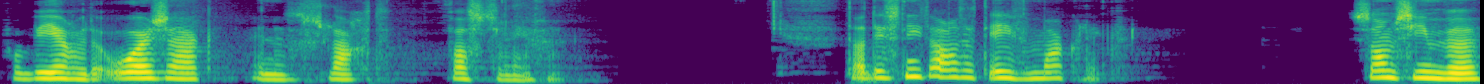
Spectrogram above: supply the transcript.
proberen we de oorzaak en het geslacht vast te leggen. Dat is niet altijd even makkelijk. Soms zien we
